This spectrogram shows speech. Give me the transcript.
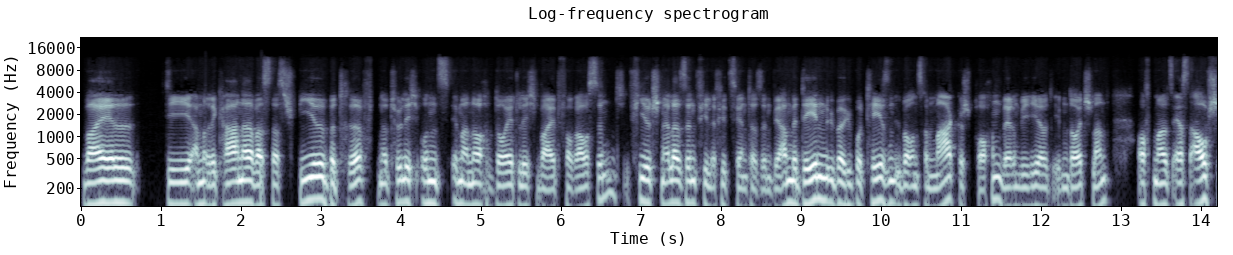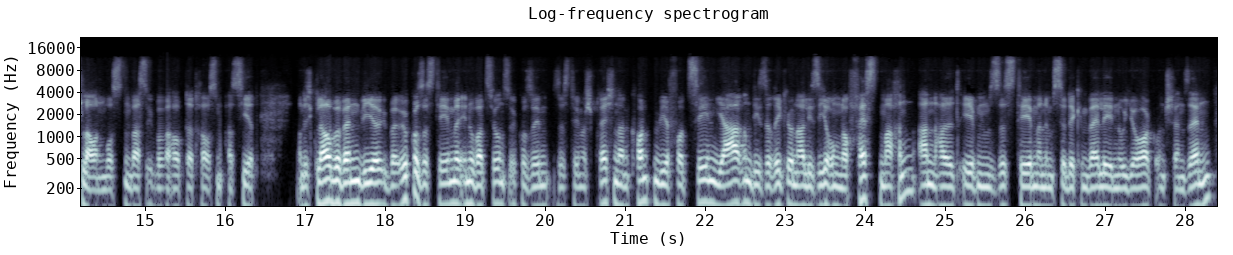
Weil die Amerikaner, was das Spiel betrifft, natürlich uns immer noch deutlich weit voraus sind, viel schneller sind, viel effizienter sind. Wir haben mit denen über Hypothesen über unseren Markt gesprochen, während wir hier eben Deutschland oftmals erst aufschlauen mussten, was überhaupt da draußen passiert. Und ich glaube, wenn wir über Ökosysteme, Innovationsökosysteme sprechen, dann konnten wir vor zehn Jahren diese Regionalisierung noch festmachen an halt eben Systemen im Silicon Valley, New York und Shenzhen.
